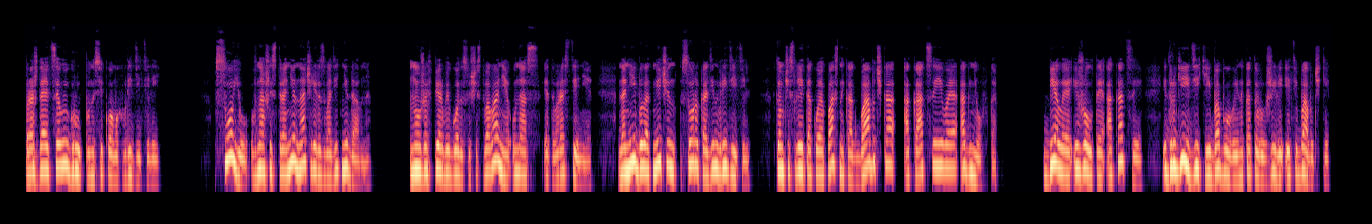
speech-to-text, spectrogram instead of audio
порождает целую группу насекомых-вредителей. Сою в нашей стране начали разводить недавно. Но уже в первые годы существования у нас этого растения на ней был отмечен 41 вредитель, в том числе и такой опасный, как бабочка акациевая огневка. Белая и желтая акации и другие дикие бобовые, на которых жили эти бабочки,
